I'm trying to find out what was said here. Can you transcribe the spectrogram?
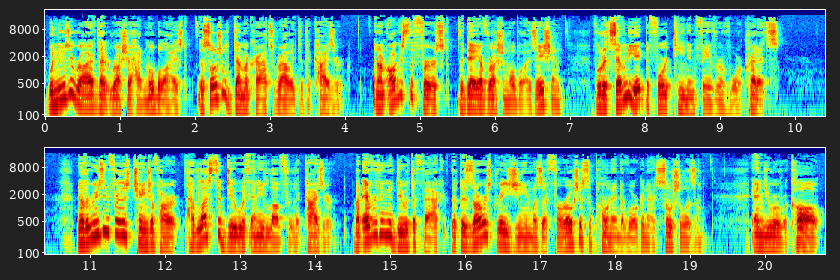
When news arrived that Russia had mobilized, the Social Democrats rallied to the Kaiser, and on August the 1st, the day of Russian mobilization, voted 78 to 14 in favor of war credits. Now, the reason for this change of heart had less to do with any love for the Kaiser, but everything to do with the fact that the Tsarist regime was a ferocious opponent of organized socialism, and you will recall,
